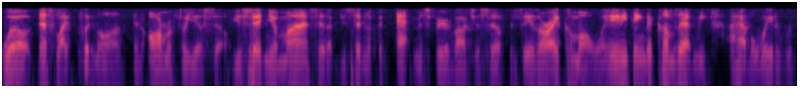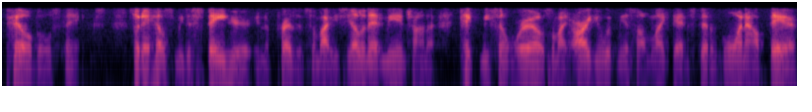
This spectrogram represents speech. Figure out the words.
Well, that's like putting on an armor for yourself. You're setting your mindset up. You're setting up an atmosphere about yourself that says, all right, come on, when anything that comes at me, I have a way to repel those things. So that helps me to stay here in the present. Somebody's yelling at me and trying to take me somewhere else, somebody arguing with me or something like that. Instead of going out there,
